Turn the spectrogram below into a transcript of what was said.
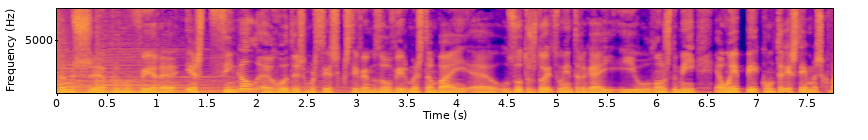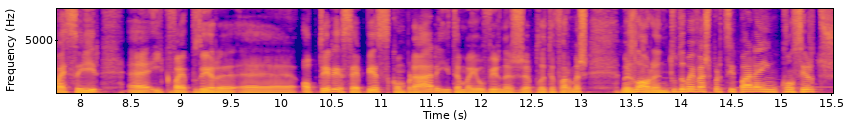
Vamos uh, promover uh, este single, A Rua das Mercês, que estivemos a ouvir, mas também uh, os outros dois, o Entreguei e o Longe de Mim. É um EP com três temas que vai sair e que vai poder obter esse EP se comprar e também ouvir nas plataformas. Mas, Laura, tu também vais participar em concertos,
